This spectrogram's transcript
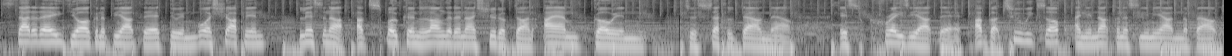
Saturday, you're going to be out there doing more shopping. Listen up, I've spoken longer than I should have done. I am going to settle down now. It's crazy out there. I've got two weeks off, and you're not going to see me out and about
